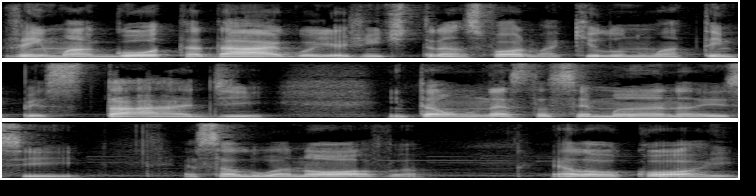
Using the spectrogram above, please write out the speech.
vem uma gota d'água e a gente transforma aquilo numa tempestade. Então, nesta semana, esse essa lua nova, ela ocorre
